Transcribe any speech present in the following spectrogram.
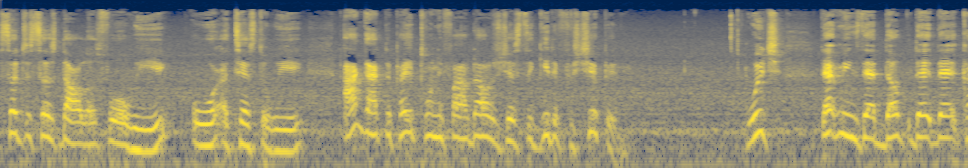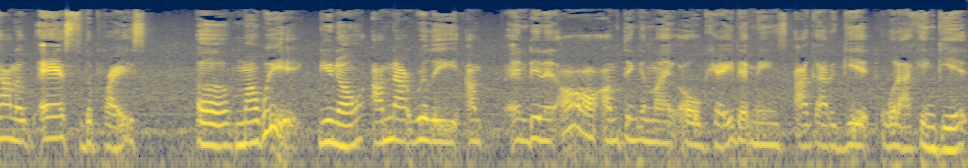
such and such dollars for a wig or a tester wig, I got to pay $25 just to get it for shipping. Which that means that double, that that kind of adds to the price of my wig. You know, I'm not really I'm and then at all I'm thinking like, okay, that means I gotta get what I can get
